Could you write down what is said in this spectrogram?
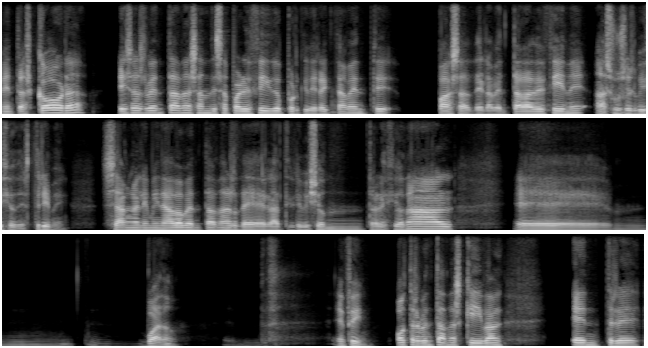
Mientras que ahora esas ventanas han desaparecido porque directamente pasa de la ventana de cine a su servicio de streaming. Se han eliminado ventanas de la televisión tradicional, eh, bueno, en fin, otras ventanas que iban entre,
